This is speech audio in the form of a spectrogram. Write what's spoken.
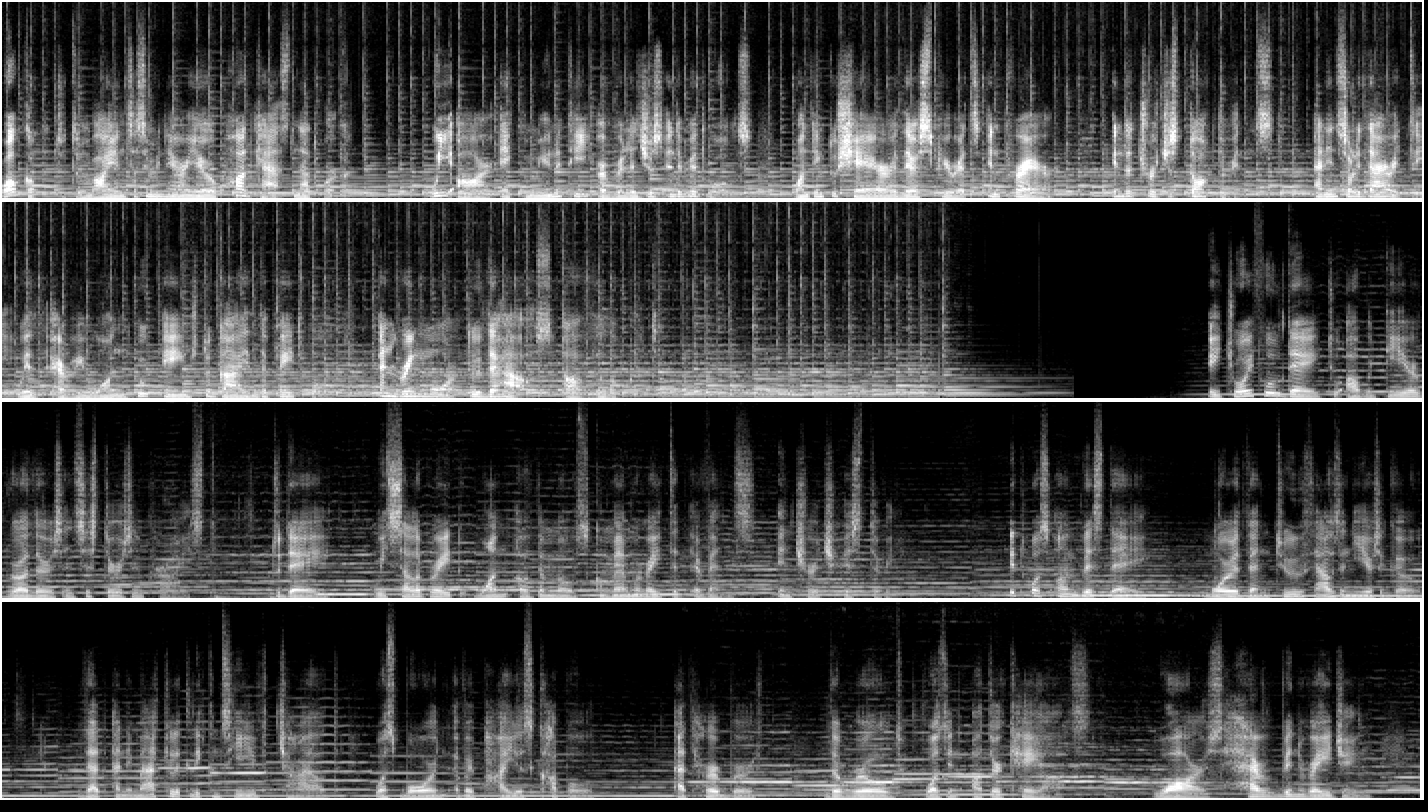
Welcome to Tambayan sa Seminario Podcast Network. We are a community of religious individuals wanting to share their spirits in prayer, in the church's doctrines, and in solidarity with everyone who aims to guide the faithful and bring more to the house of the Lord. Joyful day to our dear brothers and sisters in Christ. Today, we celebrate one of the most commemorated events in church history. It was on this day, more than 2,000 years ago, that an immaculately conceived child was born of a pious couple. At her birth, the world was in utter chaos. Wars have been raging,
